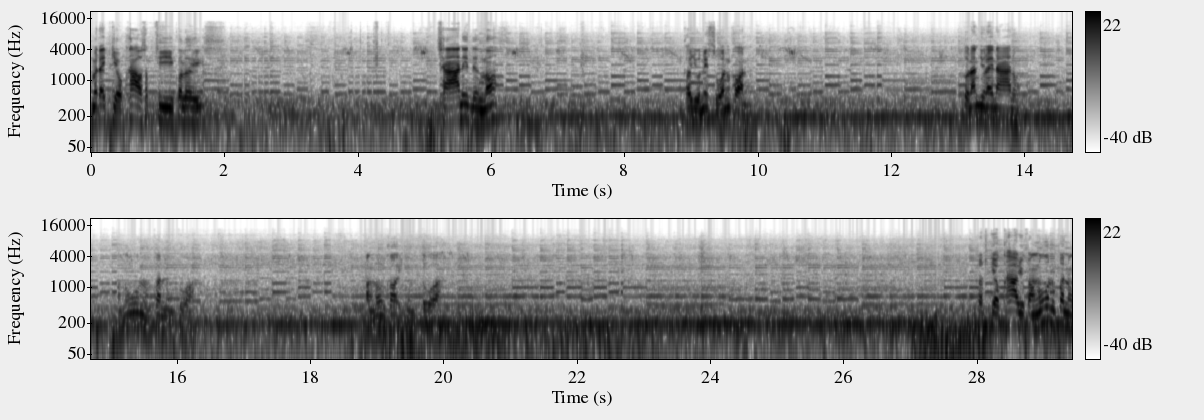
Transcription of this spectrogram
ไม่ได้เกี่ยวข้าวสักทีก็เลย ช้านิดหนึ่งเนาะเขาอยู่ในสวนก่อน ตัวนั้นอยู่ในนาหนูฝั่งนู้นหนึ่งเพื่อนหนึ่งตัว ฝั่งโน้นก็อีกหนึ่งตัว รถเกี่ยวข้าวอยู่ฝั่งนู้นเพื่อนหนู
